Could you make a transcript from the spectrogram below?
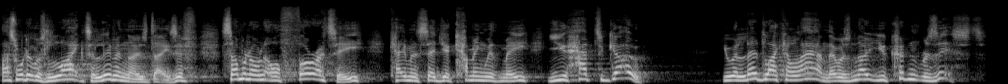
That's what it was like to live in those days. If someone on authority came and said, You're coming with me, you had to go. You were led like a lamb. There was no, you couldn't resist.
